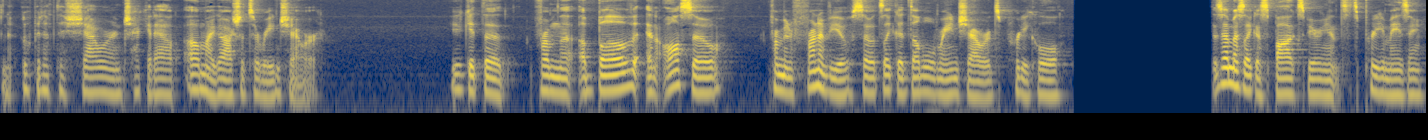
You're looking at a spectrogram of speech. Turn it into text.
Gonna open up the shower and check it out. Oh my gosh, it's a rain shower. You get the from the above and also from in front of you, so it's like a double rain shower. It's pretty cool. It's almost like a spa experience. It's pretty amazing.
